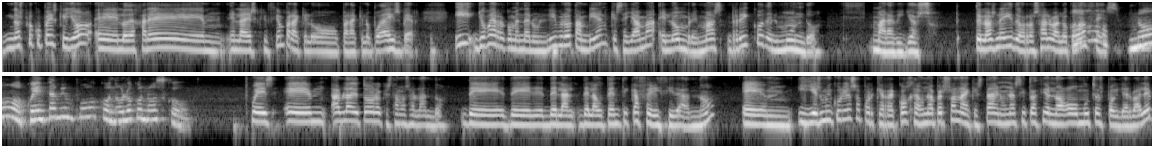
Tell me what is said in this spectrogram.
No os preocupéis que yo eh, lo dejaré en la descripción para que, lo, para que lo podáis ver. Y yo voy a recomendar un libro también que se llama El hombre más rico del mundo. Maravilloso. ¿Te lo has leído, Rosalba? ¿Lo conoces? No, cuéntame un poco, no lo conozco. Pues em, habla de todo lo que estamos hablando, de, la, de la auténtica felicidad, ¿no? Em, y es muy curioso porque recoge a una persona que está en una situación, no hago mucho spoiler, ¿vale?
